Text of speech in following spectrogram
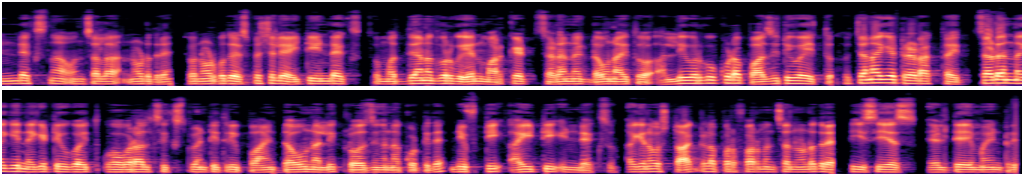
ಇಂಡೆಕ್ಸ್ನ ಒಂದ್ಸಲ ನೋಡಿದ್ರೆ ಸೊ ನೋಡಬಹುದು especially I T index so ಮಧ್ಯಾಹ್ನದವರೆಗೂ ಏನ್ ಮಾರ್ಕೆಟ್ ಸಡನ್ ಆಗಿ ಡೌನ್ ಆಯ್ತು, ಅಲ್ಲಿವರೆಗೂ ಕೂಡ ಪಾಸಿಟಿವ್ ಆಯ್ತು. ಚೆನ್ನಾಗಿ ಟ್ರೇಡ್ ಆಗ್ತಾ ಇತ್ತು. ಸಡನ್ ಆಗಿ ನೆಗೆಟಿವ್ ಆಯ್ತು. Overall six twenty three point down ಅಲ್ಲಿ ಕ್ಲೋಸಿಂಗ್ ಅನ್ನ ಕೊಟ್ಟಿದೆ ನಿಫ್ಟಿ ಐ ಟಿ ಇಂಡೆಕ್ಸ್ ಹಾಗೆ ನಾವು ಸ್ಟಾಕ್ಗಳ ಪರ್ಫಾರ್ಮೆನ್ಸ್ ನೋಡಿದ್ರೆ T C S L T I Mindtree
